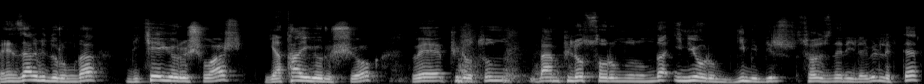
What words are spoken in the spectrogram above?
Benzer bir durumda dikey görüş var, yatay görüş yok ve pilotun ben pilot sorumluluğunda iniyorum gibi bir sözleriyle birlikte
